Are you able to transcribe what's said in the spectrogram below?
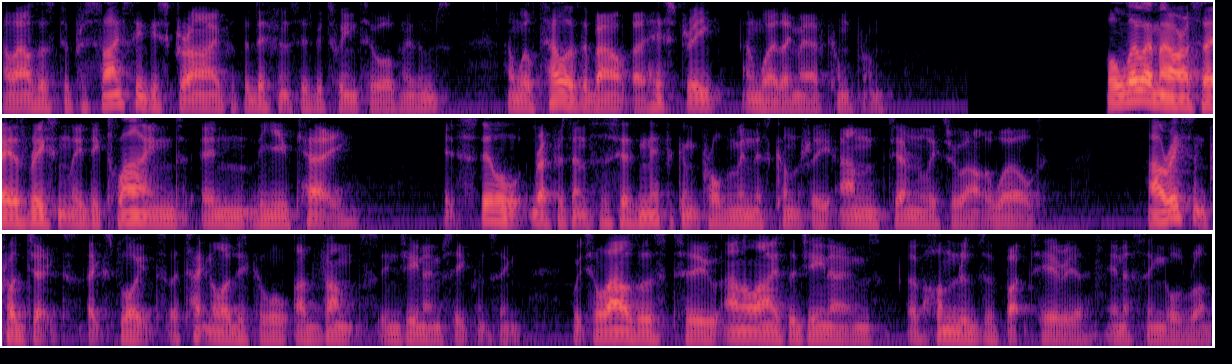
allows us to precisely describe the differences between two organisms and will tell us about their history and where they may have come from. Although MRSA has recently declined in the UK, it still represents a significant problem in this country and generally throughout the world. Our recent project exploits a technological advance in genome sequencing, which allows us to analyse the genomes of hundreds of bacteria in a single run.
